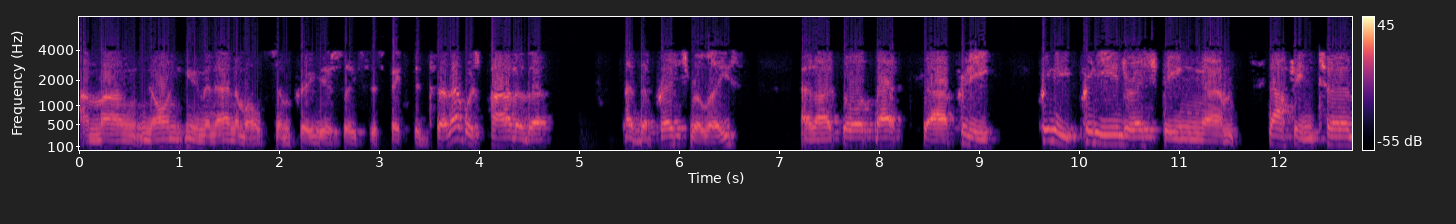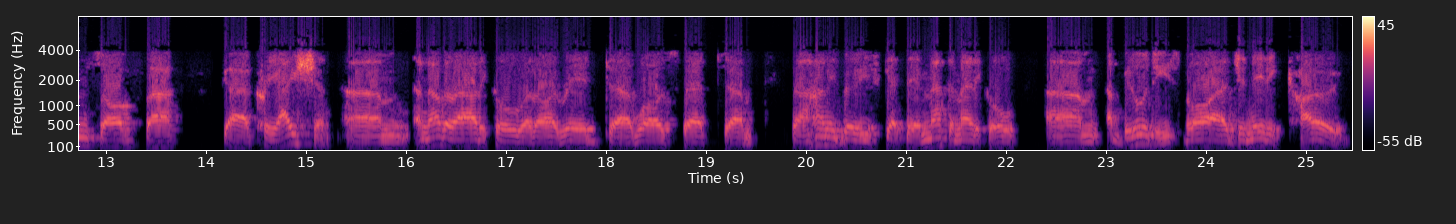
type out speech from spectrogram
among non-human animals than previously suspected. So that was part of the of the press release, and I thought that's uh, pretty pretty pretty interesting um, stuff in terms of uh, uh, creation. Um, another article that I read uh, was that um, the honeybees get their mathematical um, abilities via genetic codes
